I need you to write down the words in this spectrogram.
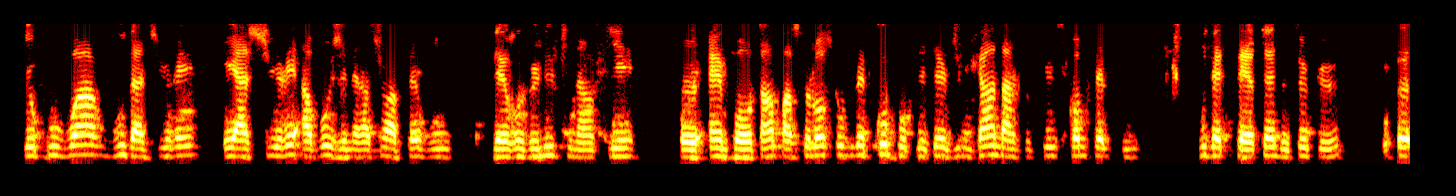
de pouvoir vous assurer et assurer à vos générations après vous des revenus financiers euh, importants parce que lorsque vous êtes copropriétaire d'une grande entreprise comme celle-ci, vous êtes certain de ce que euh,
